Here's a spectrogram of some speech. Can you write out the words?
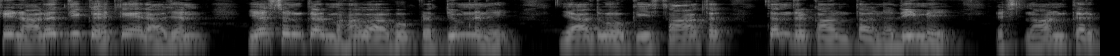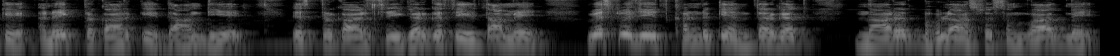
श्री नारद जी कहते हैं, राजन, यह सुनकर महाबाहु प्रद्युम्न ने यादवों के साथ चंद्रकांता नदी में स्नान करके अनेक प्रकार के दान दिए। इस प्रकार श्री गर्ग संहिता में विश्वजीत खंड के अंतर्गत नारद बहुलाश्व संवाद में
